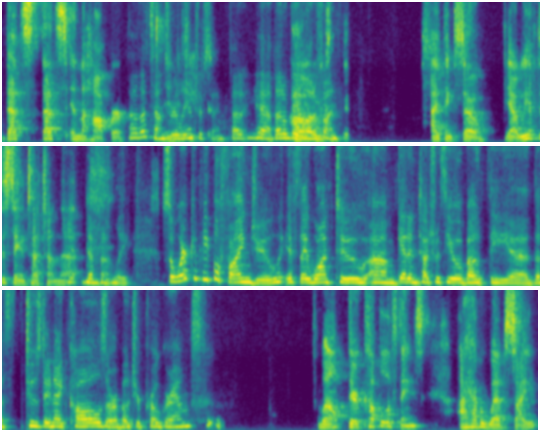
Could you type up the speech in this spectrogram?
that's that's in the hopper. Oh, that sounds in really interesting. That, yeah, that'll be a lot of fun. I think so. Yeah, we have to stay in touch on that. Yeah, definitely. So, where can people find you if they want to um, get in touch with you about the uh, the Tuesday night calls or about your programs? Well, there are a couple of things. I have a website,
